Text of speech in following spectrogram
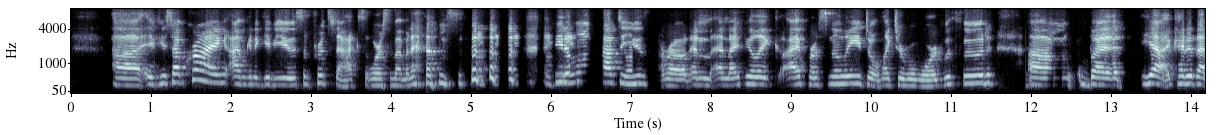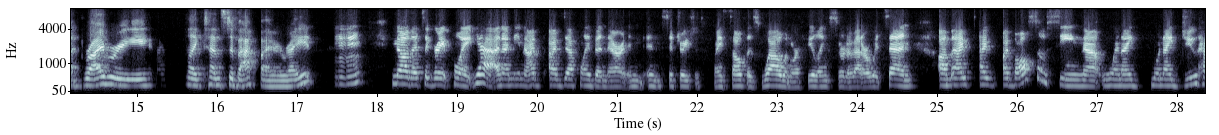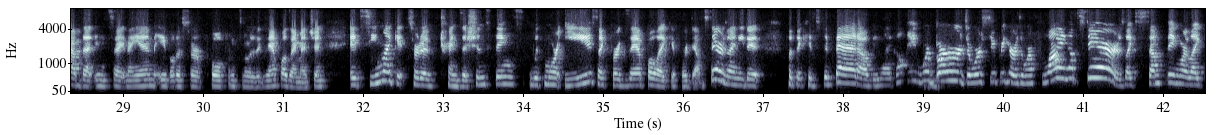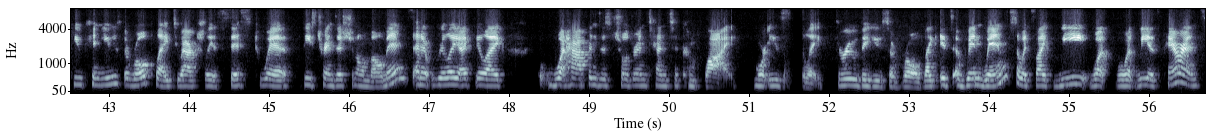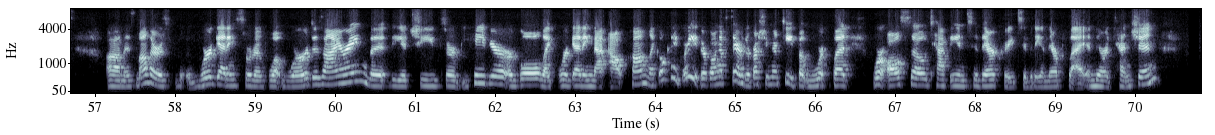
uh, if you stop crying i'm going to give you some fruit snacks or some m&ms mm-hmm. you don't have to use that route and and i feel like i personally don't like to reward with food um, but yeah, kind of that bribery like tends to backfire, right? Mm-hmm. No, that's a great point. Yeah, and I mean, I've I've definitely been there in, in situations myself as well when we're feeling sort of at our wits' end. Um, I I've, I've also seen that when I when I do have that insight and I am able to sort of pull from some of those examples I mentioned, it seemed like it sort of transitions things with more ease. Like for example, like if we're downstairs, I need to put the kids to bed, I'll be like, okay, we're birds or we're superheroes and we're flying upstairs. Like something where like you can use the role play to actually assist with these transitional moments. And it really, I feel like what happens is children tend to comply more easily through the use of role. Like it's a win-win. So it's like we what what we as parents um, as mothers, we're getting sort of what we're desiring, the the achieved sort of behavior or goal. Like we're getting that outcome. Like okay, great, they're going upstairs, they're brushing their teeth, but we're but we're also tapping into their creativity and their play and their attention.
